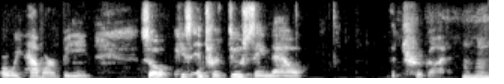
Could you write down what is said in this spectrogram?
or we have our being. So he's introducing now the true God mm-hmm.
